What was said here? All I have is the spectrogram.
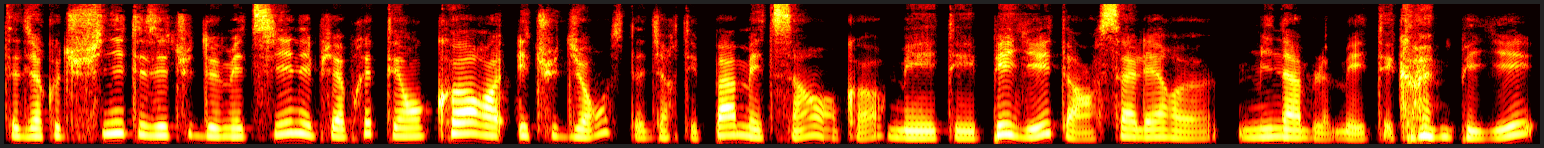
C'est-à-dire que tu finis tes études de médecine et puis après tu es encore étudiant, c'est-à-dire t'es pas médecin encore, mais t'es payé, t'as un salaire euh, minable, mais t'es quand même payé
